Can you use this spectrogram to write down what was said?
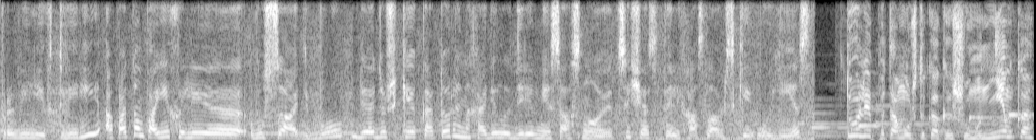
провели в Твери, а потом поехали в усадьбу дядюшки, которая находилась в деревне Сосновицы. Сейчас это Лихославльский уезд. То ли потому, что, как и Шуман немка,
